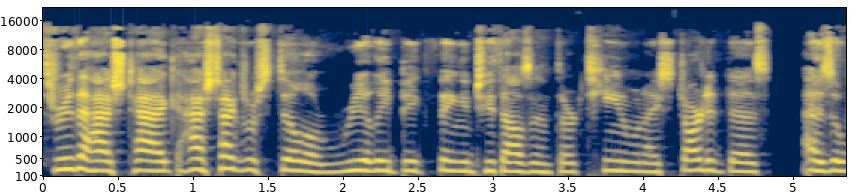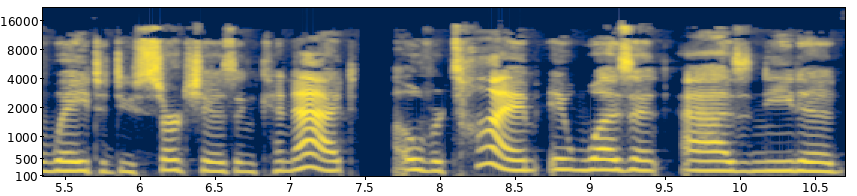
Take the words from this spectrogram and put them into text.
through the hashtag. Hashtags were still a really big thing in 2013 when I started this as a way to do searches and connect. Over time, it wasn't as needed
